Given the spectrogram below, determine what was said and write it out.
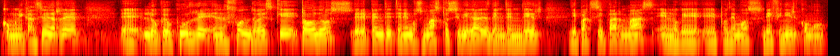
Comunicación en Red, eh, lo que ocurre en el fondo es que todos de repente tenemos más posibilidades de entender, de participar más en lo que eh, podemos definir como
